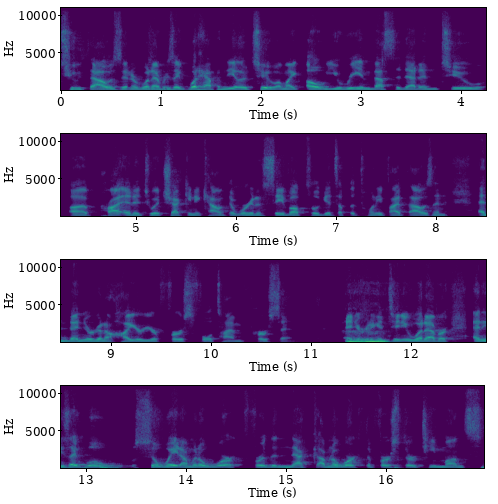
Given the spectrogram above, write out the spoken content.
2000 or whatever. He's like, what happened to the other two? I'm like, oh, you reinvested that into a, into a checking account that we're going to save up till it gets up to 25,000. And then you're going to hire your first full-time person and you're going to mm-hmm. continue whatever. And he's like, well, so wait, I'm going to work for the next, I'm going to work the first 13 months,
